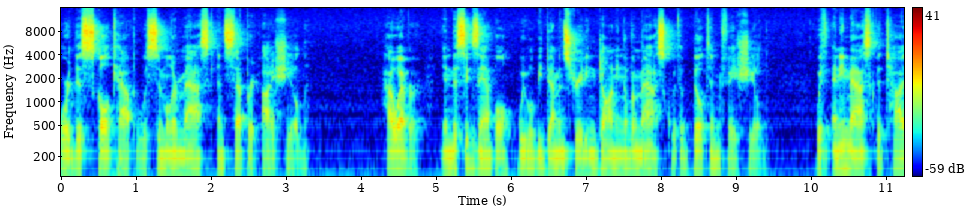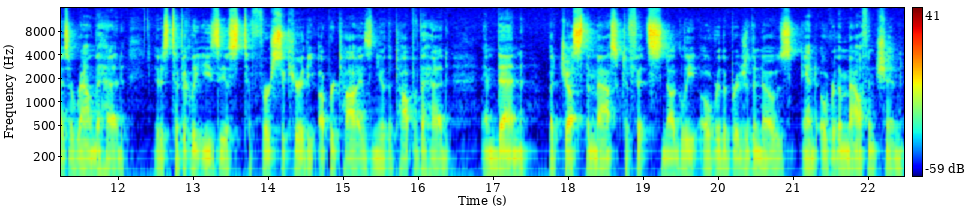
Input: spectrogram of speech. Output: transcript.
or this skull cap with similar mask and separate eye shield. However, in this example, we will be demonstrating donning of a mask with a built-in face shield. With any mask that ties around the head, it is typically easiest to first secure the upper ties near the top of the head and then adjust the mask to fit snugly over the bridge of the nose and over the mouth and chin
